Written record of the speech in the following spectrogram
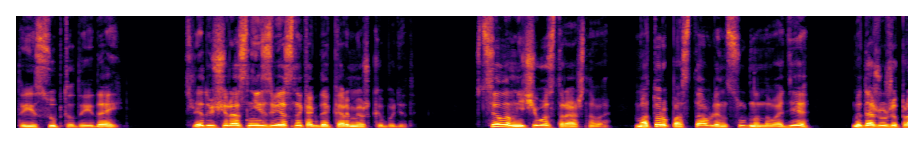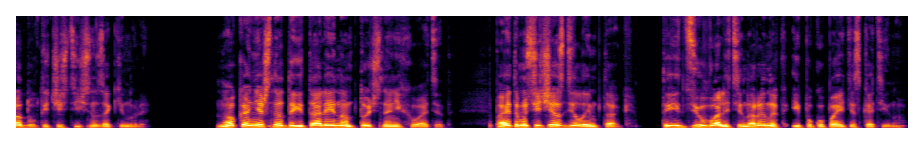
«Ты суп-то доедай. В следующий раз неизвестно, когда кормежка будет. В целом ничего страшного. Мотор поставлен, судно на воде. Мы даже уже продукты частично закинули. Но, конечно, до Италии нам точно не хватит. Поэтому сейчас делаем так. Ты и Дзю валите на рынок и покупаете скотину».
